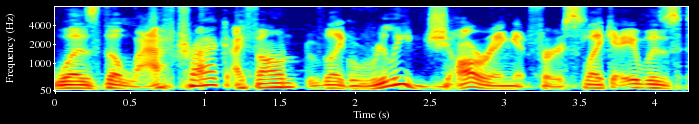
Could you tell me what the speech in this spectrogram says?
was the laugh track i found like really jarring at first like it was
